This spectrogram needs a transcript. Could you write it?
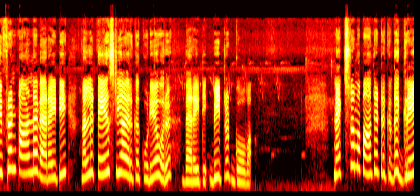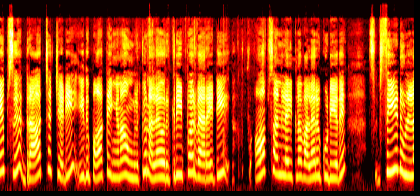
டிஃப்ரெண்ட்டான வெரைட்டி நல்ல டேஸ்டியாக இருக்கக்கூடிய ஒரு வெரைட்டி பீட்ரூட் கோவா. நெக்ஸ்ட் நம்ம பார்த்துட்டு இருக்கிறது கிரேப்ஸு திராட்சை செடி. இது பார்த்தீங்கன்னா உங்களுக்கு நல்ல ஒரு க்ரீப்பர் வெரைட்டி ஆஃப் சன்லைட்டில் வளரக்கூடியது. சீடு உள்ள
